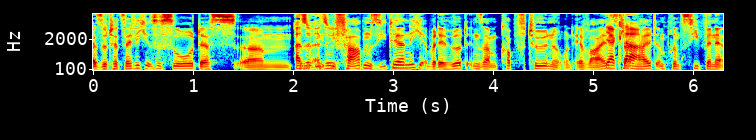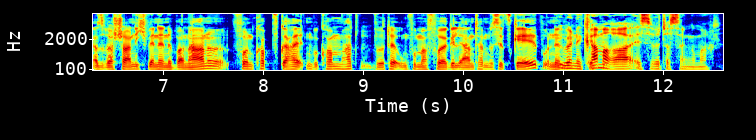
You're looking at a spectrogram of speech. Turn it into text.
Also tatsächlich ist es so, dass ähm, Also- die, also- die Farben sieht er nicht, aber der hört in seinem Kopf Töne und er weiß Ja, klar. dann halt im Prinzip, wenn er also wahrscheinlich, wenn er eine Banane vor den Kopf gehalten bekommen hat, wird er irgendwo mal vorher gelernt haben, das ist jetzt gelb und dann Über eine Kamera ist, wird das dann gemacht.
